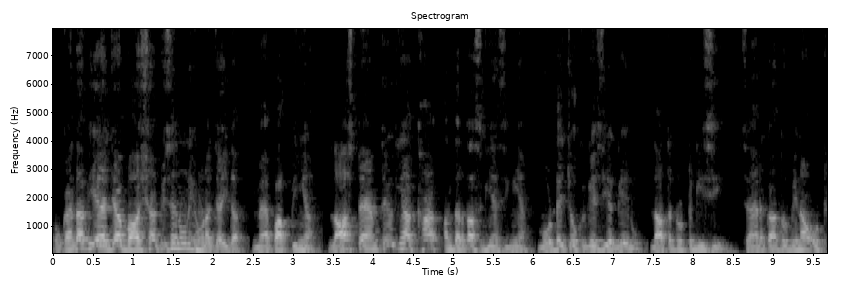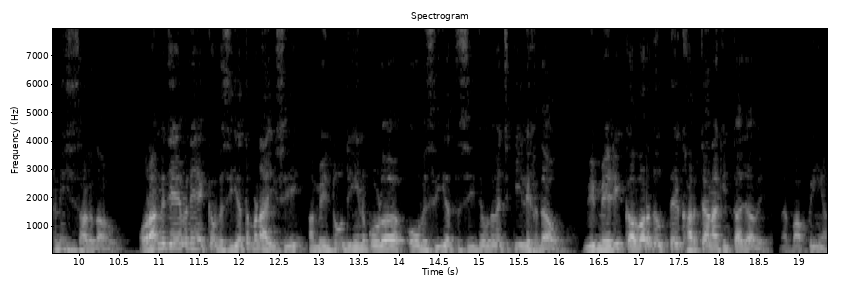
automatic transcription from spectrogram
ਉਹ ਕਹਿੰਦਾ ਵੀ ਐ ਜਿਹਾ ਬਾਦਸ਼ਾਹ ਕਿਸੇ ਨੂੰ ਨਹੀਂ ਹੋਣਾ ਚਾਹੀਦਾ। ਮੈਂ ਪਾਪੀ ਆ। ਲਾਸਟ ਟਾਈਮ ਤੇ ਉਹਦੀਆਂ ਅੱਖਾਂ ਅੰਦਰ ਧਸ ਗਈਆਂ ਸੀਗੀਆਂ। ਮੋਢੇ ਝੁਕ ਗਏ ਸੀ ਅੱਗੇ ਨੂੰ। ਲੱਤ ਟੁੱਟ ਗਈ ਸੀ। ਸੈਨਿਕਾਂ ਤੋਂ ਬਿਨਾ ਉੱਠ ਨਹੀਂ ਸੀ ਸਕਦਾ ਉਹ। ਔਰੰਗਜ਼ੇਬ ਨੇ ਇੱਕ ਵਸੀਅਤ ਬਣਾਈ ਸੀ, ਹਮੀਦੁਦੀਨ ਕੋਲ ਉਹ ਵਸੀਅਤ ਸੀ ਤੇ ਉਹਦੇ ਵਿੱਚ ਕੀ ਲਿਖਦਾ ਉਹ? ਵੀ ਮੇਰੀ ਕਬਰ ਦੇ ਉੱਤੇ ਖਰਚਾ ਨਾ ਕੀਤਾ ਜਾਵੇ। ਮੈਂ ਪਾਪੀ ਆ।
